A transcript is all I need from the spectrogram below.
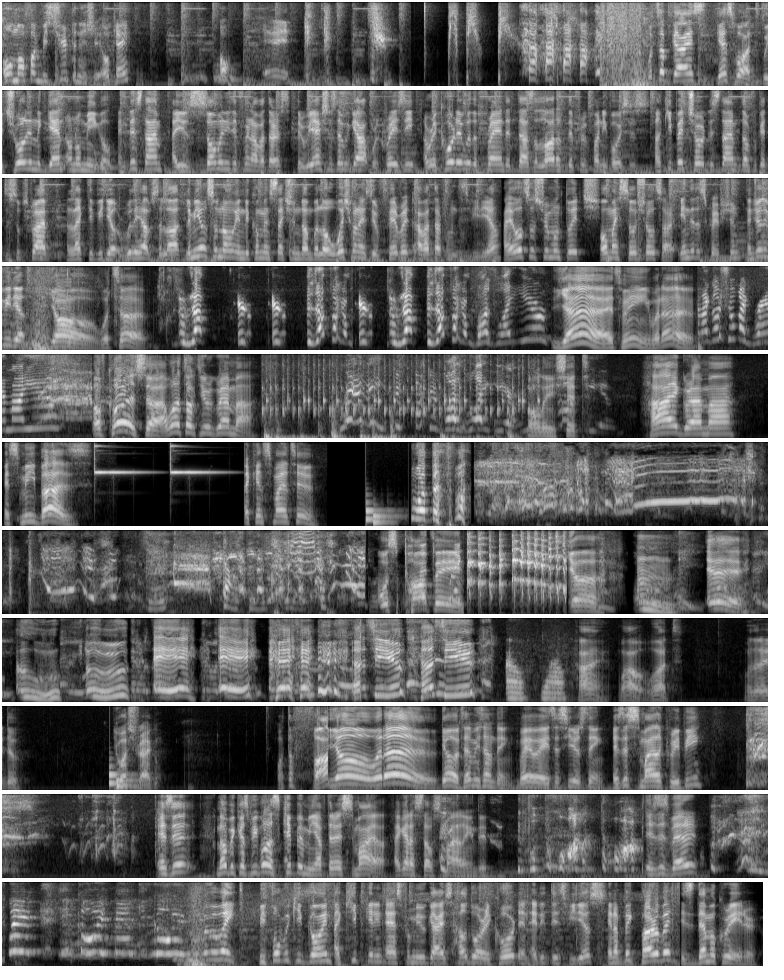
Oh, motherfucker be stripping and shit. Okay. Oh. Hey. What's up guys? Guess what? We're trolling again on Omegle. And this time I used so many different avatars. The reactions that we got were crazy. I recorded with a friend that does a lot of different funny voices. I'll keep it short this time. Don't forget to subscribe and like the video. It really helps a lot. Let me also know in the comment section down below which one is your favorite avatar from this video. I also stream on Twitch. All my socials are in the description. Enjoy the video. Yo, what's up? Is is, is that fucking is, is that is that fucking Buzz Lightyear? Yeah, it's me. What up? Can I go show my grandma you? Of course, uh, I want to talk to your grandma. Granny, it's fucking Buzz Lightyear. Holy Fuck shit. you. Hi, Grandma. It's me, Buzz. I can smile too. What the fuck? What's popping? Yeah. Mm. Yeah. Ooh. Ooh. Eh. Eh. I see you. I see you. Oh, wow. Hi. Wow. What? What did I do? You watch Dragon? What the fuck? Yo, what up? Yo, tell me something. Wait, wait, it's a serious thing. Is this smile creepy? Is it? No, because people are skipping me after I smile. I gotta stop smiling, dude. What the fuck? Is this better? Wait, keep going, man, keep going. Wait, wait, wait! Before we keep going, I keep getting asked from you guys how do I record and edit these videos, and a big part of it is Demo Creator.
